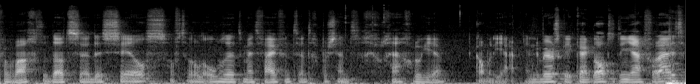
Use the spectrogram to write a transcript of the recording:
verwacht dat ze de sales, oftewel de omzet, met 25% gaan groeien komende jaar. En de beurs kijkt altijd een jaar vooruit.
